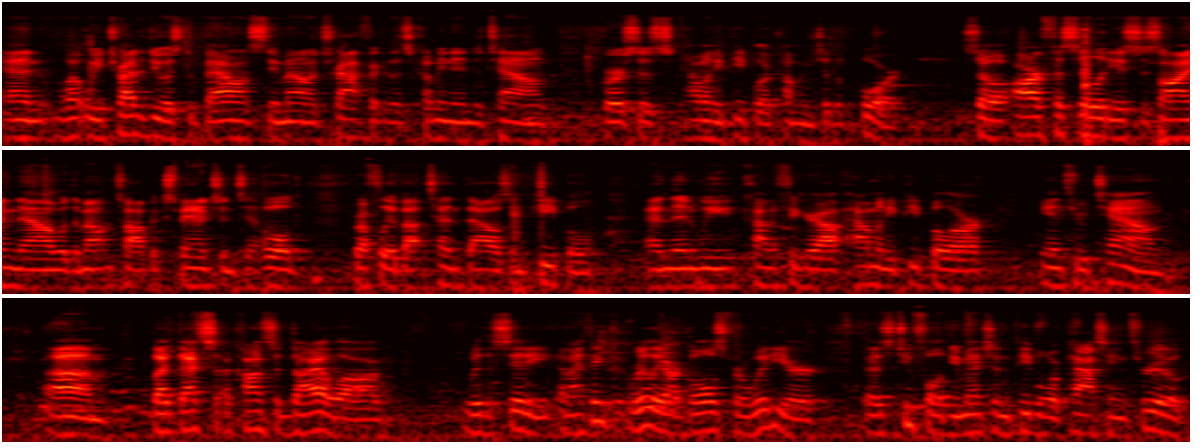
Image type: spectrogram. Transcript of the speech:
and what we try to do is to balance the amount of traffic that's coming into town versus how many people are coming to the port. So our facility is designed now with the mountaintop expansion to hold roughly about ten thousand people, and then we kind of figure out how many people are in through town. Um, but that's a constant dialogue with the city. And I think really our goals for Whittier is twofold. You mentioned people were passing through.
